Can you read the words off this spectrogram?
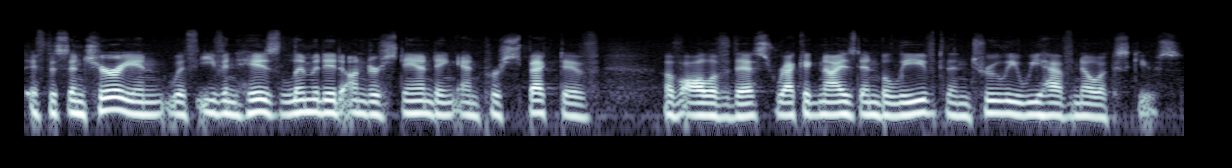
if the centurion, with even his limited understanding and perspective of all of this, recognized and believed, then truly we have no excuse.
